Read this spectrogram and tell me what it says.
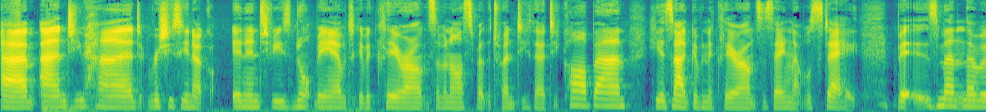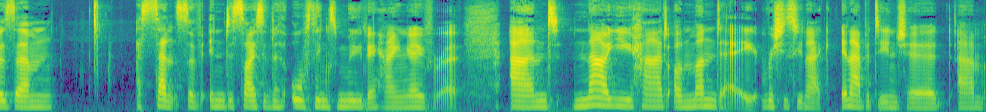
Um, and you had Rishi Sunak in interviews not being able to give a clear answer when asked about the 2030 car ban. He has now given a clear answer saying that will stay. But it's meant there was. Um, a sense of indecisiveness, all things moving, hanging over it. And now you had on Monday Rishi Sunak in Aberdeenshire, um,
